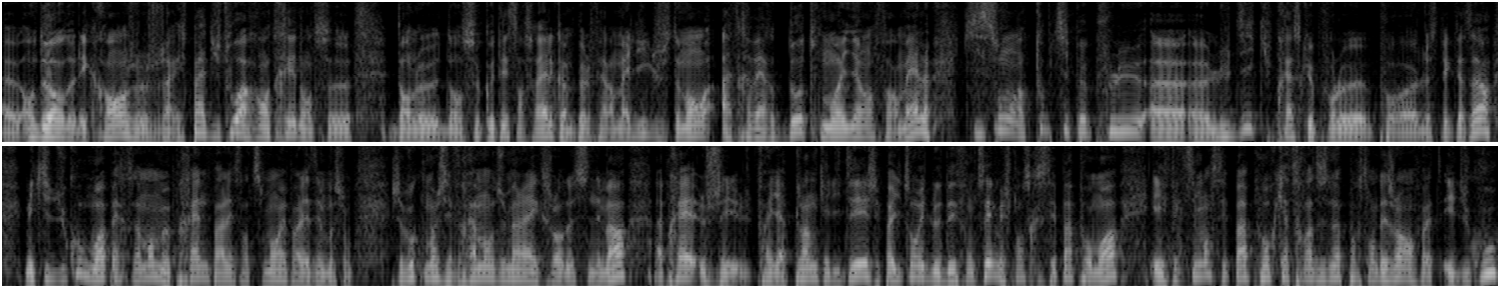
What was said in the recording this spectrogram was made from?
euh, en dehors de l'écran. Je j'arrive pas du tout à rentrer dans ce, dans le, dans ce côté sensoriel comme peut le faire Malik justement à travers d'autres moyens formels qui sont un tout petit peu plus euh, euh, ludiques presque pour le, pour euh, le spectateur, mais qui du coup, moi personnellement, me prennent par les sentiments et par les émotions. J'avoue que moi, j'ai vraiment du mal avec ce genre de cinéma. Après, j'ai, enfin, il y a plein de qualités. J'ai pas du tout envie de le défoncer, mais je pense que c'est pas pour moi. Et effectivement, c'est pas pour 99% des gens en fait. Et du coup,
